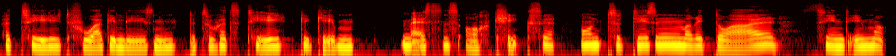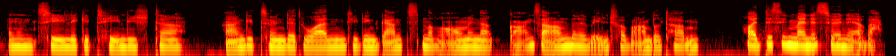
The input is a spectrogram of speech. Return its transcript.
erzählt, vorgelesen, dazu hat es Tee gegeben, meistens auch Kekse. Und zu diesem Ritual sind immer unzählige Teelichter angezündet worden, die den ganzen Raum in eine ganz andere Welt verwandelt haben. Heute sind meine Söhne erwachsen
